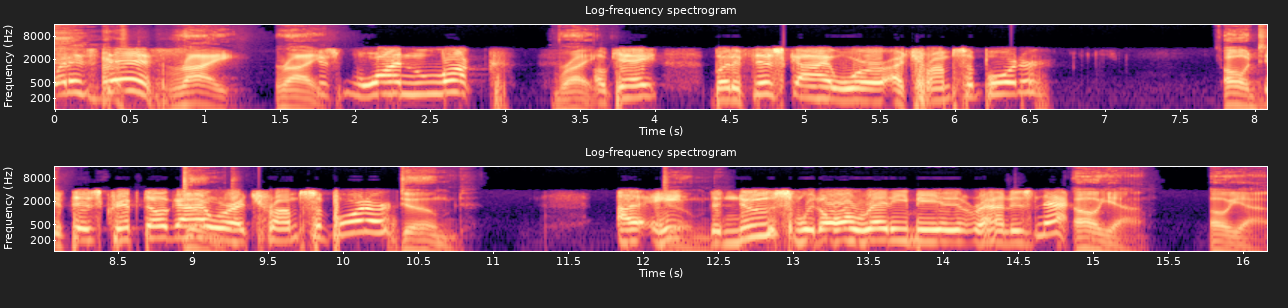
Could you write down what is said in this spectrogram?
What is this? right, right, Just one look. right. Okay. But if this guy were a Trump supporter, Oh, d- if this crypto guy Doomed. were a Trump supporter, doomed. uh, he, Doomed. the noose would already be around his neck. Oh yeah, oh yeah.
